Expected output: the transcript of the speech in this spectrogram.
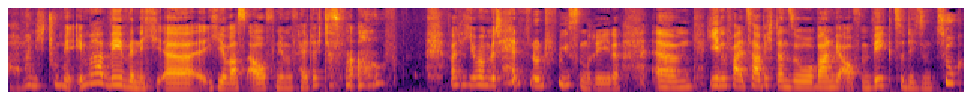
oh Mann, ich tue mir immer weh, wenn ich äh, hier was aufnehme. Fällt euch das mal auf? weil ich immer mit Händen und Füßen rede. Ähm, jedenfalls habe ich dann so, waren wir auf dem Weg zu diesem Zug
